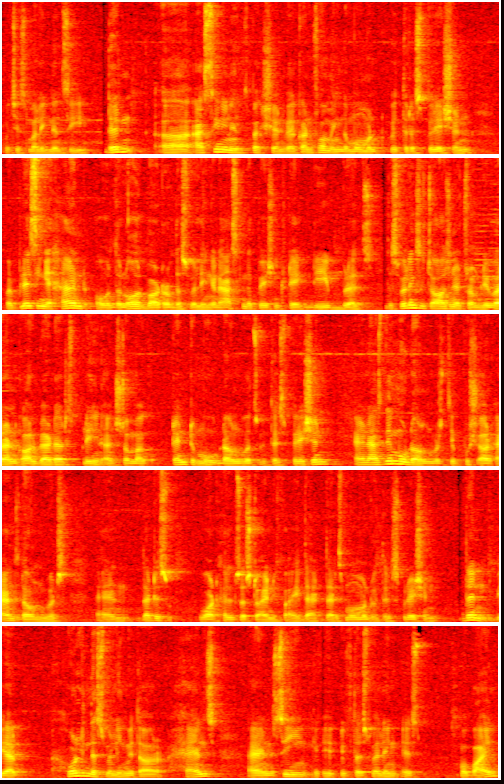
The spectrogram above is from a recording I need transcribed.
which is malignancy. Then, uh, as seen in inspection, we are confirming the movement with respiration by placing a hand over the lower border of the swelling and asking the patient to take deep breaths. The swellings which originate from liver and gallbladder, spleen and stomach tend to move downwards with respiration and as they move downwards they push our hands downwards and that is what helps us to identify that there is movement with respiration. Then we are holding the swelling with our hands and seeing if, if the swelling is mobile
